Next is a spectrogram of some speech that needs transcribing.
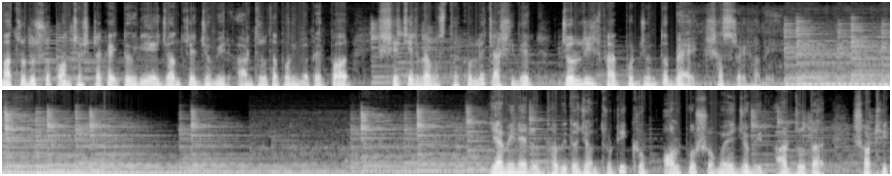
মাত্র দুশো পঞ্চাশ টাকায় তৈরি এই যন্ত্রের জমির আর্দ্রতা পরিমাপের পর সেচের ব্যবস্থা করলে চাষিদের চল্লিশ ভাগ পর্যন্ত ব্যয় সাশ্রয় হবে। ইয়ামিনের উদ্ভাবিত যন্ত্রটি খুব অল্প সময়ে জমির আর্দ্রতার সঠিক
